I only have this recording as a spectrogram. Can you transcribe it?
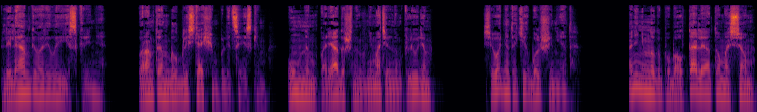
Лилиан говорила искренне. Лорантен был блестящим полицейским, умным, порядочным, внимательным к людям. Сегодня таких больше нет. Они немного поболтали о том о сём.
